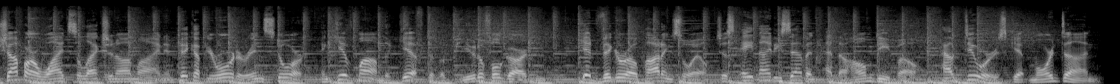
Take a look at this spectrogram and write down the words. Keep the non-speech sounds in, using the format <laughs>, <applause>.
Shop our wide selection online and pick up your order in store and give mom the gift of a beautiful garden. Get Vigoro potting soil, just $8.97 at the Home Depot. How doers get more done.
